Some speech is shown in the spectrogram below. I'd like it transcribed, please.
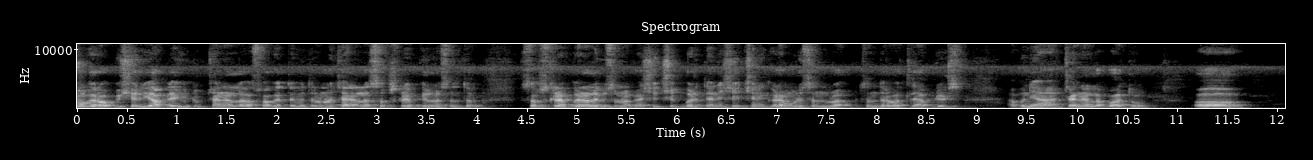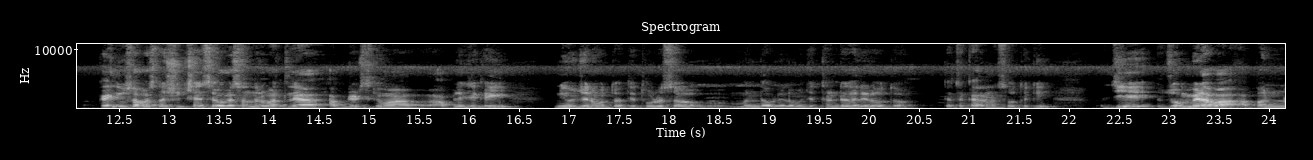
मगर ऑफिशियल या आपल्या यूट्यूब चॅनलला स्वागत आहे. मित्रांनो चॅनलला सबस्क्राईब केलं नसेल तर सबस्क्राईब करायला विसरू नका. शिक्षक भरती आणि शैक्षणिक घडामोडी संदर्भा संदर्भातल्या अपडेट्स आपण या चॅनलला पाहतो. काही दिवसापासून शिक्षण सेवा संदर्भातल्या अपडेट्स किंवा आपले जे काही नियोजन होतं ते थोडंसं मंदावलेलं म्हणजे थंड झालेलं होतं. त्याचं कारण असं होतं की जे जो मेळावा आपण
